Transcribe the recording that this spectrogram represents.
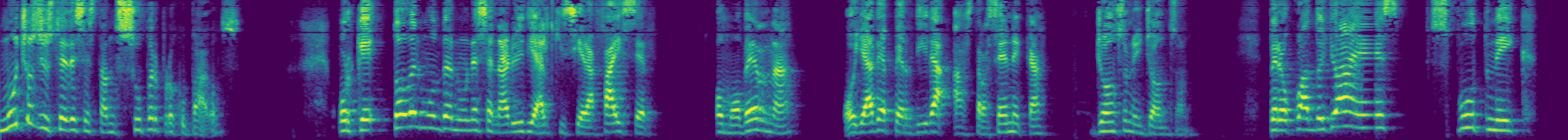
Muchos de ustedes están súper preocupados porque todo el mundo en un escenario ideal quisiera Pfizer o Moderna o ya de perdida AstraZeneca, Johnson y Johnson. Pero cuando ya es Sputnik,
